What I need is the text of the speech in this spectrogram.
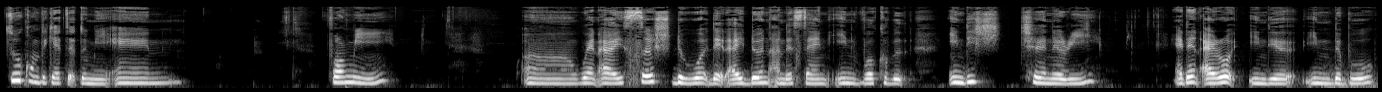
too complicated to me. And for me uh, when I search the word that I don't understand in vocabulary in dictionary and then I wrote in the in the book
